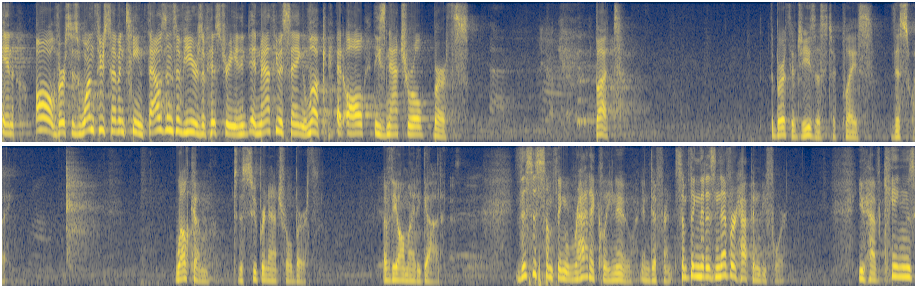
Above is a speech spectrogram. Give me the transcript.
in all verses 1 through 17, thousands of years of history. And, and Matthew is saying, Look at all these natural births. But the birth of Jesus took place this way. Welcome the supernatural birth of the Almighty God. This is something radically new and different, something that has never happened before. You have kings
